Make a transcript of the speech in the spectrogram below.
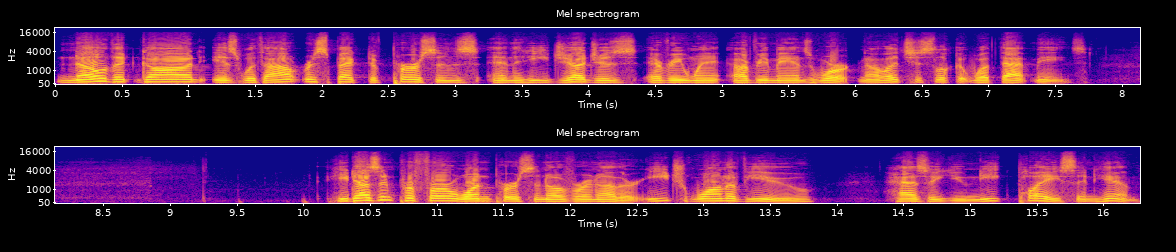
know that God is without respect of persons and that he judges every, every man's work. Now let's just look at what that means. He doesn't prefer one person over another. Each one of you has a unique place in him.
